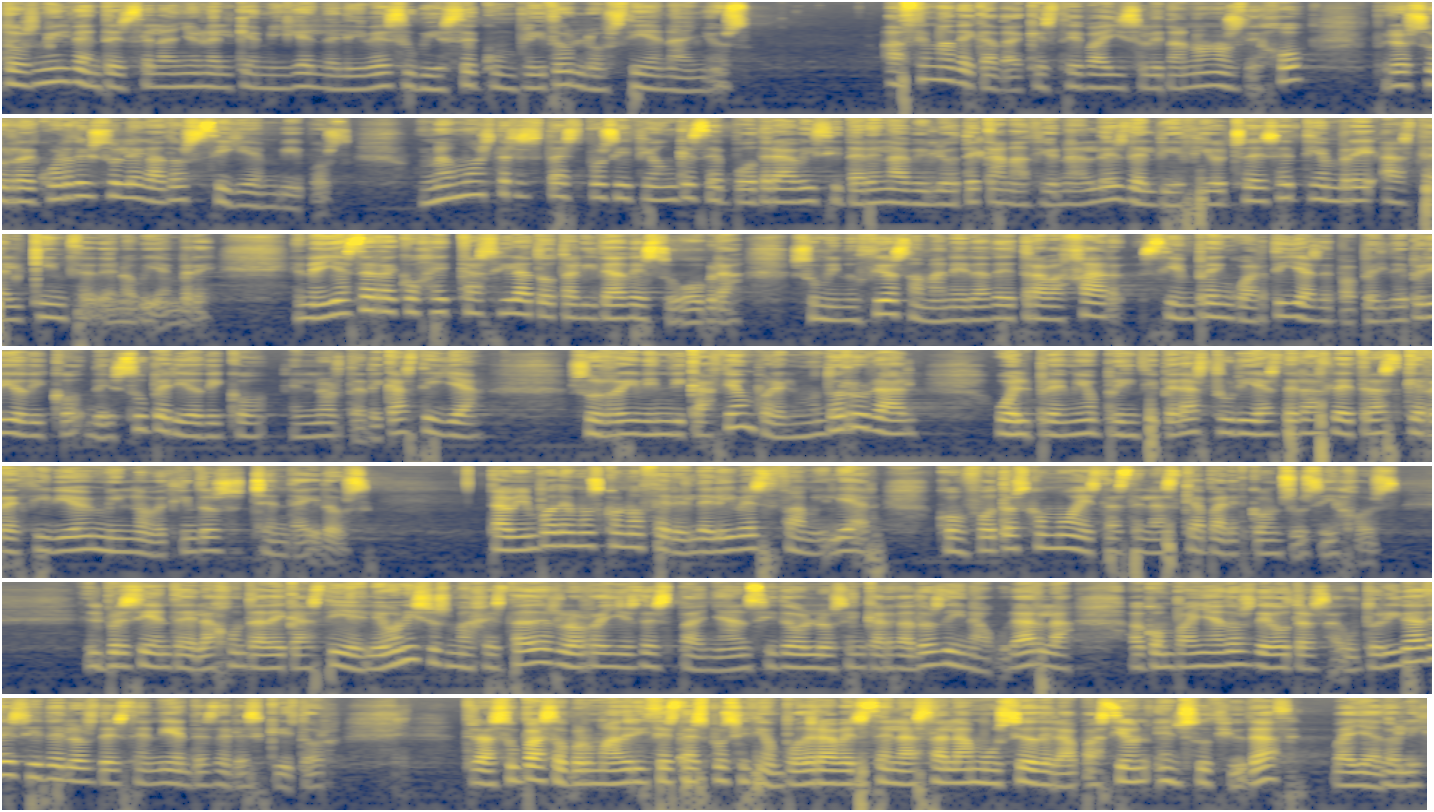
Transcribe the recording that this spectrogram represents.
2020 es el año en el que Miguel Delibes hubiese cumplido los 100 años. Hace una década que este vallisoletano nos dejó, pero su recuerdo y su legado siguen vivos. Una muestra es esta exposición que se podrá visitar en la Biblioteca Nacional desde el 18 de septiembre hasta el 15 de noviembre. En ella se recoge casi la totalidad de su obra, su minuciosa manera de trabajar, siempre en cuartillas de papel de periódico, de su periódico, El Norte de Castilla, su reivindicación por el mundo rural o el Premio Príncipe de Asturias de las Letras que recibió en 1982. También podemos conocer el delibes familiar, con fotos como estas en las que aparece con sus hijos. El presidente de la Junta de Castilla y León y sus majestades los reyes de España han sido los encargados de inaugurarla, acompañados de otras autoridades y de los descendientes del escritor. Tras su paso por Madrid, esta exposición podrá verse en la Sala Museo de la Pasión en su ciudad, Valladolid.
